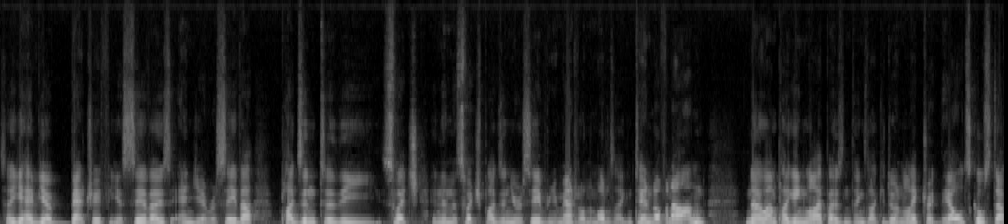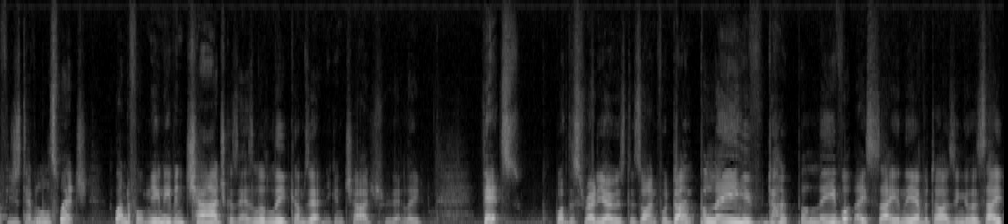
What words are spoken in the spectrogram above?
So you have your battery for your servos and your receiver, plugs into the switch, and then the switch plugs in your receiver and you mount it on the model so you can turn it off and on. No unplugging lipos and things like you do on electric. The old school stuff, you just have a little switch. It's wonderful. And you can even charge because it has a little lead comes out and you can charge through that lead. That's what this radio is designed for. Don't believe, don't believe what they say in the advertising. They say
